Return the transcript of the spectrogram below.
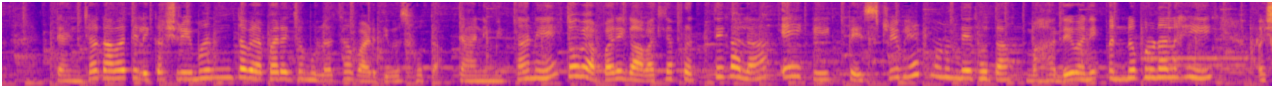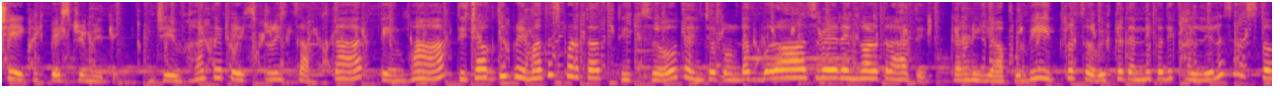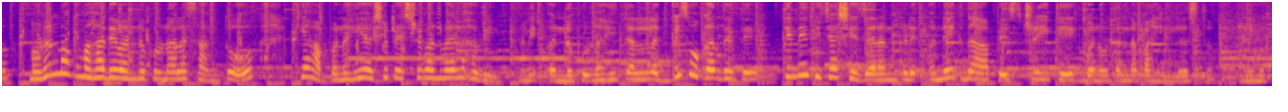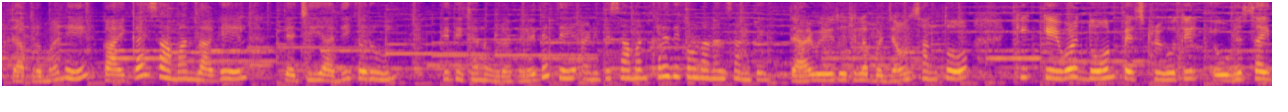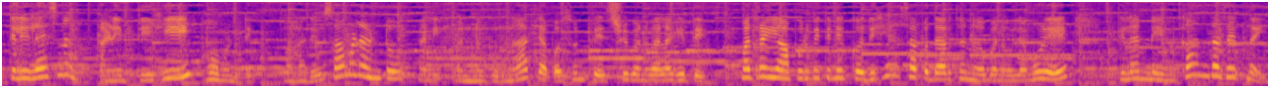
त्यांच्या गावातील एका श्रीमंत व्यापाऱ्याच्या मुलाचा वाढदिवस होता. त्यानिमित्ताने तो व्यापारी गावातल्या प्रत्येकाला एक एक पेस्ट्री भेट म्हणून देत होता. महादेव आणि अन्नपूर्णालाही अशी एक एक पेस्ट्री मिळते. जेव्हा ते पेस्ट्री चाकतात तेव्हा तिच्या अगदी प्रेमातच पडतात. ती चव त्यांच्या तोंडात बराच वेळ रेंगाळत राहते. कारण यापूर्वी इतकं चविष्ट त्यांनी कधी खाल्लेलंच नसतं. म्हणून मग महादेव अन्नपूर्णाला सांगतो की आपणही अशी पेस्ट्री बनवायला हवी आणि अन्नपूर्णाही त्याला लगेच होकार देते. तिने तिच्या शेजाऱ्यांकडे अनेकदा पेस्ट्री केक बनवताना पाहिलेलं असतं. आणि मग त्याप्रमाणे काय काय सामान लागेल त्याची यादी करून ती तिच्या नवऱ्याकडे देते आणि ते सामान खरेदी करून आणायला सांगते. त्यावेळी तो तिला बजावून सांगतो की केवळ दोन पेस्ट्री होतील एवढंच साहित्य लिहिलंयस ना? आणि तीही हो म्हणते. महादेव सामान आणतो आणि अन्नपूर्णा त्यापासून पेस्ट्री बनवायला घेते. मात्र यापूर्वी तिने कधीही असा पदार्थ न बनवल्यामुळे तिला नेमका अंदाज येत नाही.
